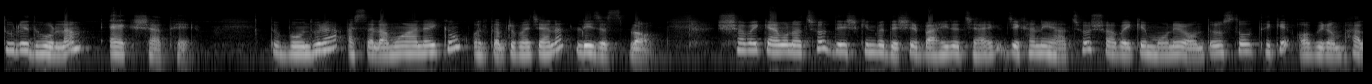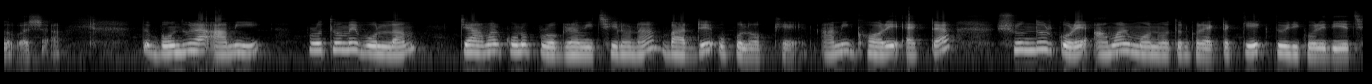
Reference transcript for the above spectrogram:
তুলে ধরলাম একসাথে। তো বন্ধুরা, আসসালামু আলাইকুম। Welcome to my channel Liza's vlog সবাই কেমন আছো? দেশ কিংবা দেশের বাহিরে যায় যেখানে আছো, সবাইকে মনের অন্তরস্থল থেকে অবিরম ভালোবাসা। তো বন্ধুরা, আমি প্রথমে বললাম যে আমার কোনো প্রোগ্রামই ছিল না বার্থডে উপলক্ষে। আমি ঘরে একটা সুন্দর করে, আমার মন মতন করে একটা কেক তৈরি করে দিয়েছি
